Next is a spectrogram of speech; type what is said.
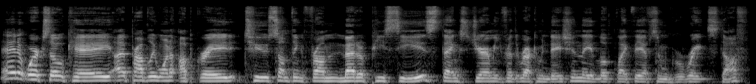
and it works okay. I probably want to upgrade to something from Meta PCs. Thanks, Jeremy, for the recommendation. They look like they have some great stuff.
